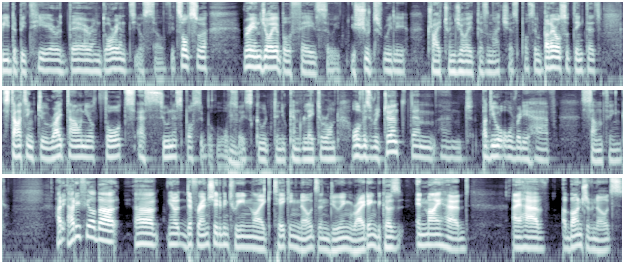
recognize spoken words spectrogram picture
read a bit here, and there, and orient yourself. It's also a very enjoyable phase. So it, you should really try to enjoy it as much as possible. But I also think that starting to write down your thoughts as soon as possible also Mm. is good. And you can later on always return to them. And but you already have something. How do, how do you feel about uh, you know differentiating between like taking notes and doing writing? Because in my head, I have a bunch of notes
